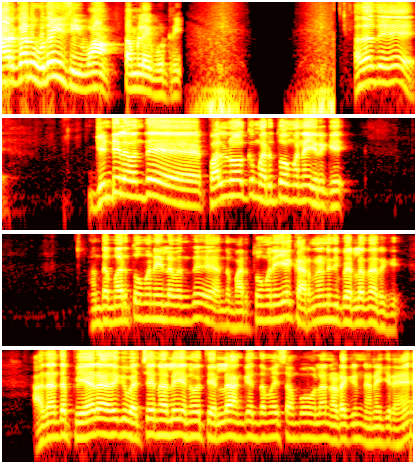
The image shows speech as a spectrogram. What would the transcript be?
யாருக்காவது உதவி செய்வோம் தமிழை போற்றி. அதாவது கிண்டியில் வந்து பல்நோக்கு மருத்துவமனை இருக்குது அந்த மருத்துவமனையில் வந்து அந்த மருத்துவமனையே கருணாநிதி பேரில் தான் இருக்குது அது அந்த பேரை அதுக்கு வச்சனாலே என்னவோ தெரில அங்கே இந்த மாதிரி சம்பவம்லாம் நடக்குன்னு நினைக்கிறேன்.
